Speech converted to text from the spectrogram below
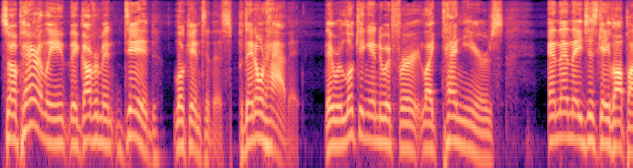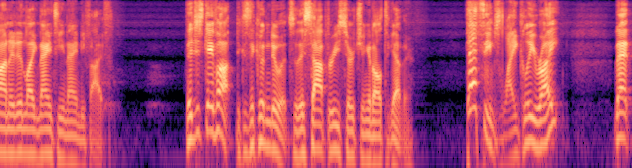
So apparently the government did look into this, but they don't have it. They were looking into it for like ten years, and then they just gave up on it in like 1995. They just gave up because they couldn't do it, so they stopped researching it altogether. That seems likely, right? That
